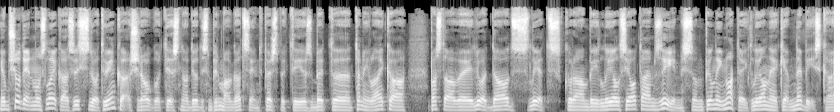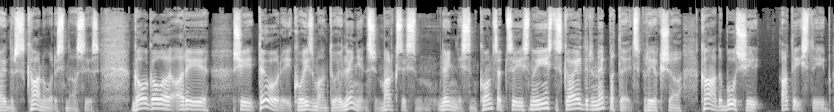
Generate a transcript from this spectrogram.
Jau šodien mums liekas viss ļoti vienkārši raugoties no 21. gadsimta perspektīvas, bet eh, tajā laikā pastāvēja ļoti daudz lietas, kurām bija liels jautājums zīmes, un pilnīgi noteikti lielniekiem nebija skaidrs, kā norisināsies. Galu galā arī šī teorija, ko izmantoja Leņņņins, marksismu, leņņismu koncepcijas, nu īsti skaidri nepateica priekšā, kāda būs šī attīstību.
